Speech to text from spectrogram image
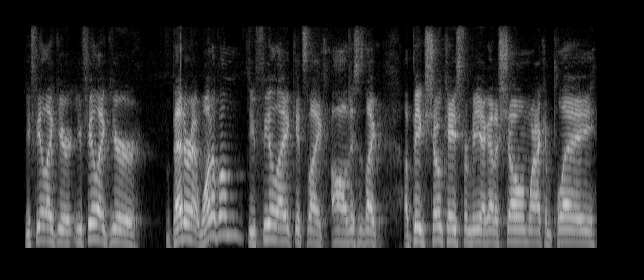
You feel like you're you feel like you're better at one of them? Do you feel like it's like, oh, this is like a big showcase for me. I got to show them where I can play.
